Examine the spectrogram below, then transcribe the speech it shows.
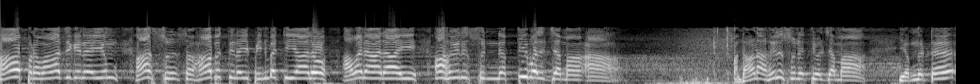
ആ പ്രവാചകനെയും ആ സു- സ്വഹാബത്തിനെയും പിൻപറ്റിയാലോ അവനാരായി? അഹ്ലു സുന്നത്തി വൽ ജമാ അതാണ് അഹ്ലു സുന്നത്തി വൽ ജമാ എന്നിട്ട്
